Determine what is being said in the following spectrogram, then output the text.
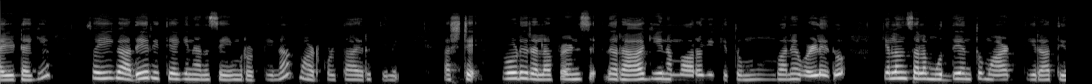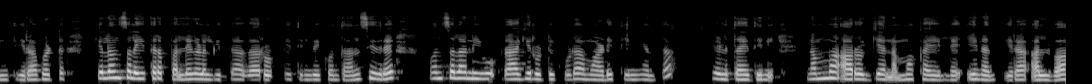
ಲೈಟಾಗಿ ಸೊ ಈಗ ಅದೇ ರೀತಿಯಾಗಿ ನಾನು ಸೇಮ್ ರೊಟ್ಟಿನ ಮಾಡ್ಕೊಳ್ತಾ ಇರ್ತೀನಿ. ಅಷ್ಟೇ, ನೋಡಿರಲ್ಲ ಫ್ರೆಂಡ್ಸ್ ರಾಗಿ ನಮ್ಮ ಆರೋಗ್ಯಕ್ಕೆ ತುಂಬಾ ಒಳ್ಳೆಯದು ಕೆಲವೊಂದು ಸಲ ಮುದ್ದೆ ಅಂತೂ ಮಾಡ್ತೀರಾ, ತಿಂತೀರಾ ಬಟ್ ಕೆಲವೊಂದು ಸಲ ಈ ಥರ ಪಲ್ಯಗಳಲ್ಲಿದ್ದಾಗ ರೊಟ್ಟಿ ತಿನ್ನಬೇಕು ಅಂತ ಅನಿಸಿದರೆ ಒಂದು ಸಲ ನೀವು ರಾಗಿ ರೊಟ್ಟಿ ಕೂಡ ಮಾಡಿ ತಿನ್ನಿ ಅಂತ ಹೇಳ್ತಾ ಇದ್ದೀನಿ. ನಮ್ಮ ಆರೋಗ್ಯ ನಮ್ಮ ಕೈಯಲ್ಲೇ, ಏನಂತೀರಾ? ಅಲ್ವಾ?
